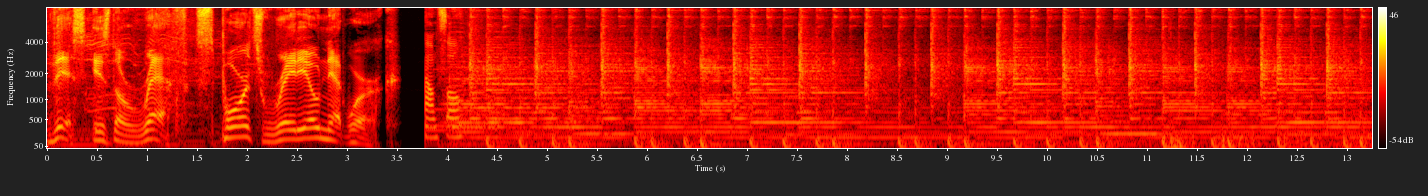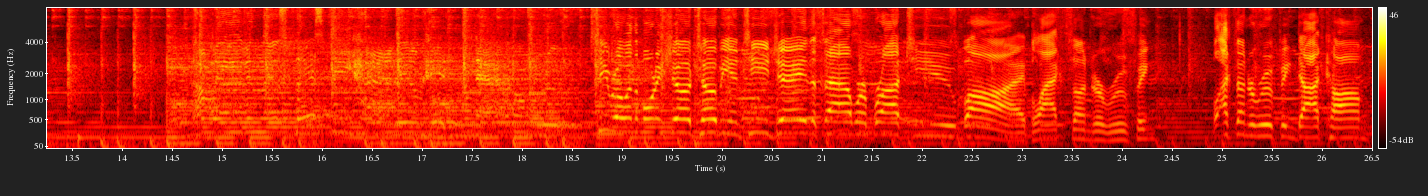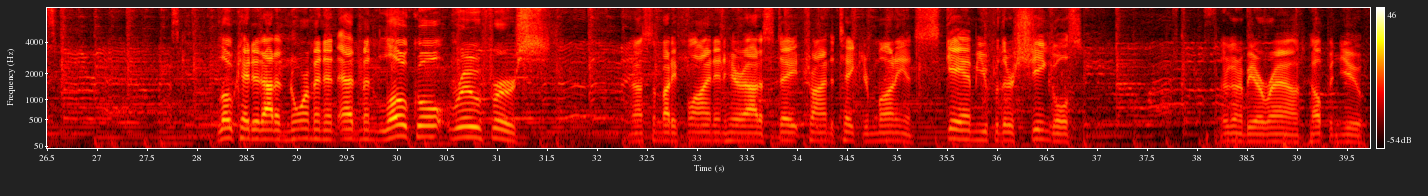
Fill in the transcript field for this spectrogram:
This is the Ref Sports Radio Network. Council. Toby and TJ. This hour brought to you by Black Thunder Roofing. BlackThunderRoofing.com. Located out of Norman and Edmond, local roofers. Now, somebody flying in here out of state trying to take your money and scam you for their shingles. They're going to be around helping you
